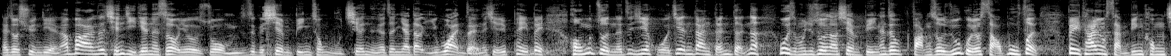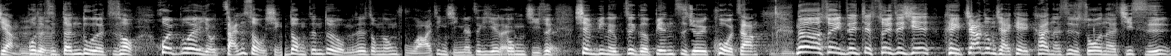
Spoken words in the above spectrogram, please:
来做训练。那不然在前几天的时候，也有说我们的这个宪兵从五千人要增加到一万人，而且去配备红准的这些火箭弹等等。那为什么就说到宪兵？他就防说，如果有少部分被他用伞兵空降或者是登陆了之后，会不会有斩首行动，针对我们这总统府啊进行的这些攻击？所以宪兵的这个编制就会扩张，那所以这这所以这些可以加重起来可以看的是说呢，其实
